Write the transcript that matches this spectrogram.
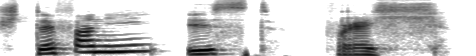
Stefanie ist frech.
